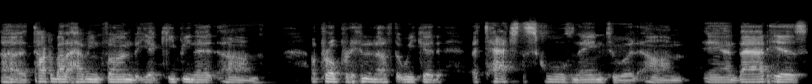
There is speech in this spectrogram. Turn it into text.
uh, talk about it having fun, but yet keeping it um, appropriate enough that we could attach the school's name to it. Um, and that is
